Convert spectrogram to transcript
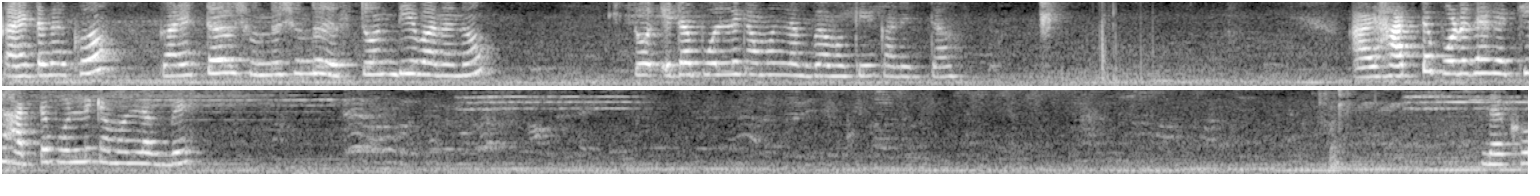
কানেরটা দেখো। কানেরটা সুন্দর সুন্দর স্টোন দিয়ে বানানো। তো এটা পরলে কেমন লাগবে আমাকে কানেরটা? আর হাতটা পরে দেখাচ্ছি, হাতটা পরলে কেমন লাগবে? দেখো।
